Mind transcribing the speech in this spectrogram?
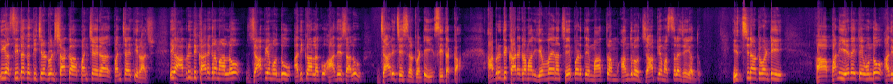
ఇక సీతక్కకి ఇచ్చినటువంటి శాఖ పంచాయతీ పంచాయతీరాజ్. ఇక అభివృద్ధి కార్యక్రమాల్లో జాప్యం వద్దు అధికారులకు ఆదేశాలు జారీ చేసినటువంటి సీతక్క. అభివృద్ధి కార్యక్రమాలు ఏవైనా చేపడితే మాత్రం అందులో జాప్యం అస్సలే చేయొద్దు. ఇచ్చినటువంటి పని ఏదైతే ఉందో అది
